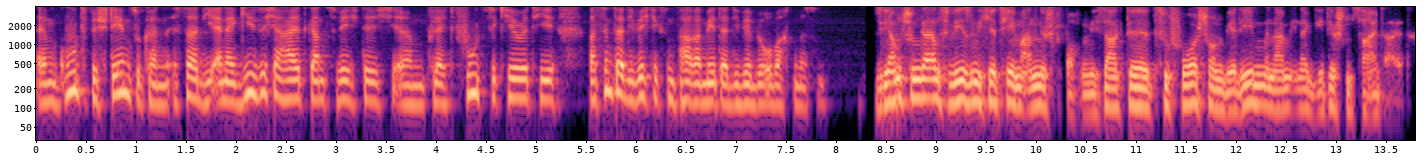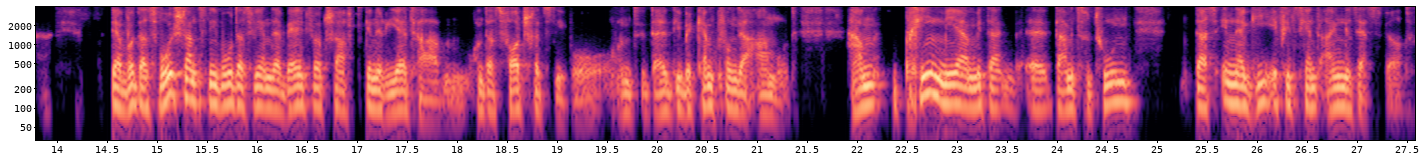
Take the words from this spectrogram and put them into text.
ähm, gut bestehen zu können? Ist da die Energiesicherheit ganz wichtig, ähm, vielleicht Food Security? Was sind da die wichtigsten Parameter, die wir beobachten müssen? Sie haben schon ganz wesentliche Themen angesprochen. Ich sagte zuvor schon, wir leben in einem energetischen Zeitalter der, das Wohlstandsniveau, das wir in der Weltwirtschaft generiert haben und das Fortschrittsniveau und der, die Bekämpfung der Armut haben primär mit äh, damit zu tun, dass Energie effizient eingesetzt wird.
